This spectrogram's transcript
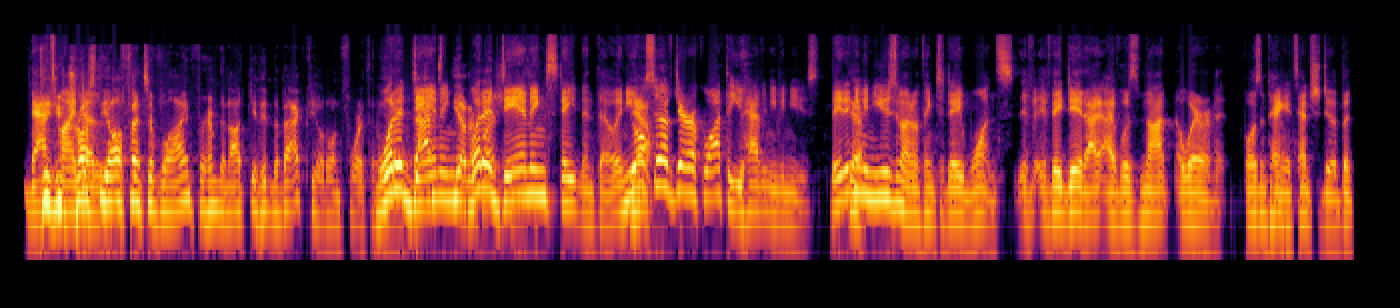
That's Did you my trust the offensive line for him to not get hit in the backfield on fourth? And What a damning, what a damning statement, though. And you Yeah. also have Derek Watt that you haven't even used. They didn't Yeah. even use him, I don't think, today once. If if they did, I, I was not aware of it. wasn't paying attention to it, but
